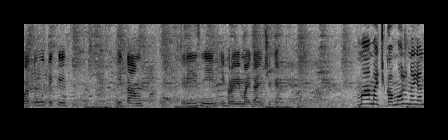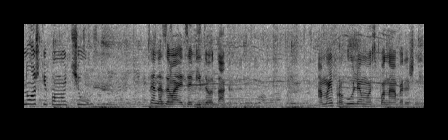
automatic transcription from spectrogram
батутики і там різні ігрові майданчики. Мамочка, можна я ножки помочу? Це називається відео так. А ми прогулюємось по набережній.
